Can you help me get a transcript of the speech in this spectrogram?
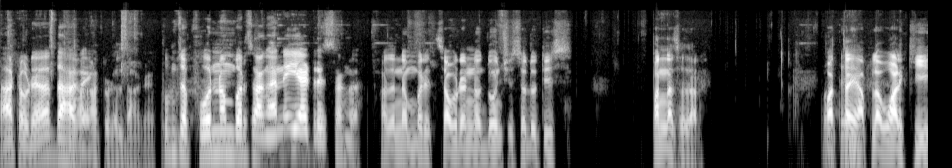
आठवड्याला दहा गाय आठवड्याला दहा गाई. तुमचा फोन नंबर सांगा आणि ऍड्रेस सांगा. माझा नंबर आहे चौऱ्याण्णव दोनशे सदोतीस पन्नास हजार. पत्ता आहे आपला वाळकी.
